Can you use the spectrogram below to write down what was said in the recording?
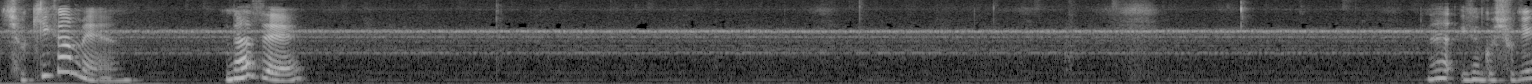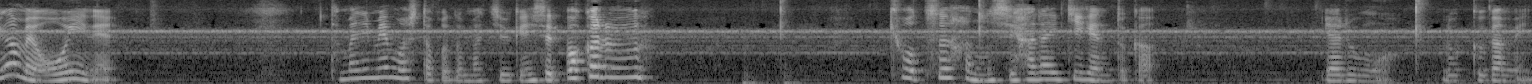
初期画面？なぜ？ななんか初期画面多いね。たまにメモしたこと待ち受けにしてる。わかる今日通販の支払い期限とかやるもんロック画面に。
